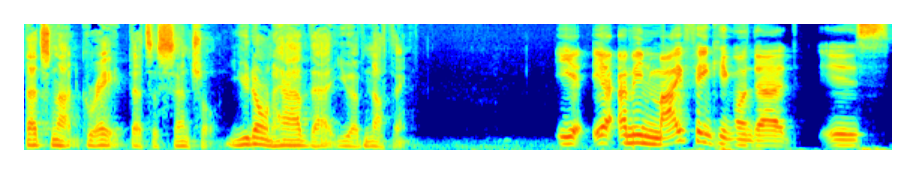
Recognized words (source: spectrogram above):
That's not great. That's essential. You don't have that, you have nothing. Yeah, yeah. I mean, my thinking on that is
